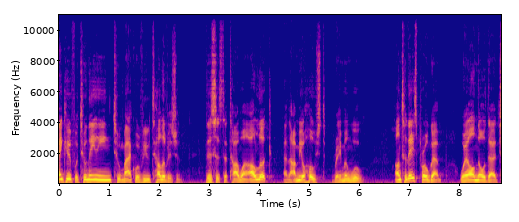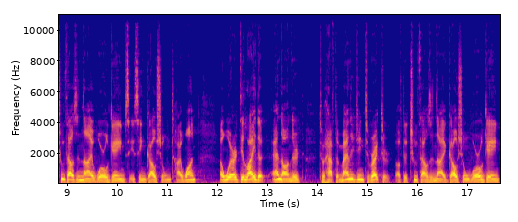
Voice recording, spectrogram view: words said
Thank you for tuning in to Macroview Television. This is the Taiwan Outlook, and I'm your host, Raymond Wu. On today's program, we all know that 2009 World Games is in Kaohsiung, Taiwan, and we're delighted and honored to have the managing director of the 2009 Kaohsiung World Game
